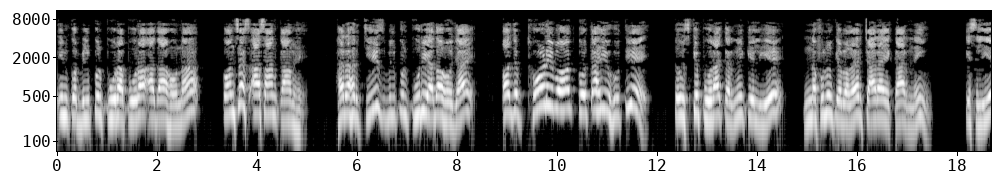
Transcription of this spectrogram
ان کو بالکل پورا پورا ادا ہونا کون سا آسان کام ہے؟ ہر ہر چیز بالکل پوری ادا ہو جائے اور جب تھوڑی بہت کوتا ہی ہوتی ہے تو اس کے پورا کرنے کے لیے نفلوں کے بغیر چارہ کار نہیں۔ اس لیے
